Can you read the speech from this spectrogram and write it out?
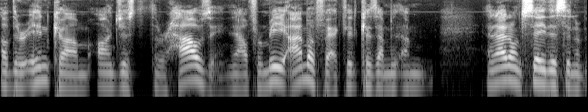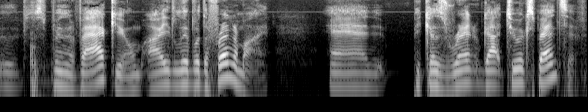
of their income on just their housing. Now, for me, I'm affected because I'm, I'm, and I don't say this in a, in a vacuum. I live with a friend of mine, and because rent got too expensive,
